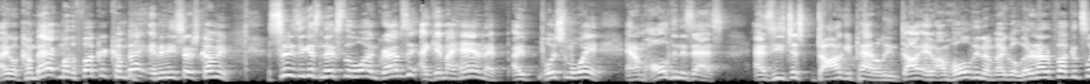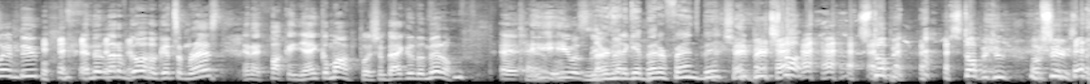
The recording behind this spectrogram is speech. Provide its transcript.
I go, come back, motherfucker, come back. And then he starts coming. As soon as he gets next to the wall and grabs it, I get my hand and I, I push him away. And I'm holding his ass as he's just doggy paddling. Dog, I'm holding him. I go, learn how to fucking swim, dude. and then let him go. He'll get some rest. And I fucking yank him off, push him back into the middle. And he, he was Learn he how to get better friends, bitch. Hey, bitch, stop. Stop it. Stop it, dude. I'm serious. I'm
